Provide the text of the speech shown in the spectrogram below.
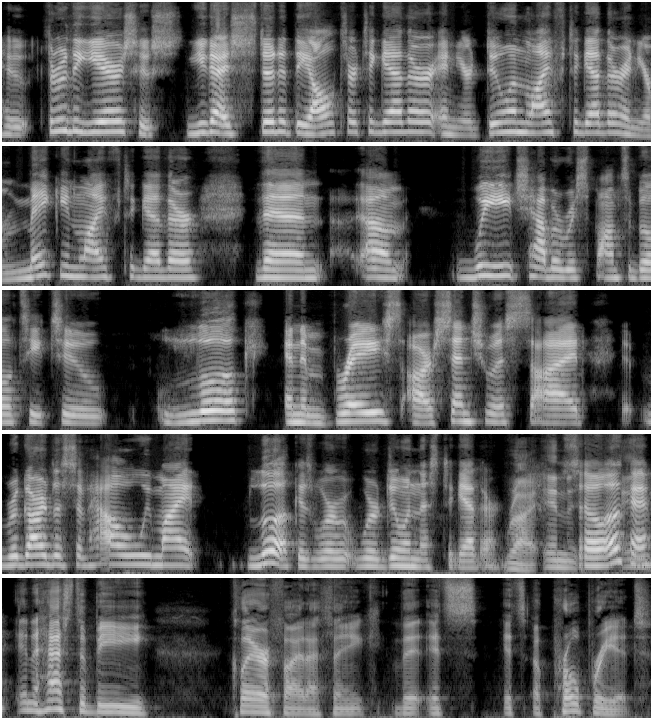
who, through the years, who you guys stood at the altar together and you're doing life together and you're making life together, then um, we each have a responsibility to look and embrace our sensuous side regardless of how we might look as we're we're doing this together. Right. And So, okay. and, and it has to be clarified, I think, that it's it's appropriate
